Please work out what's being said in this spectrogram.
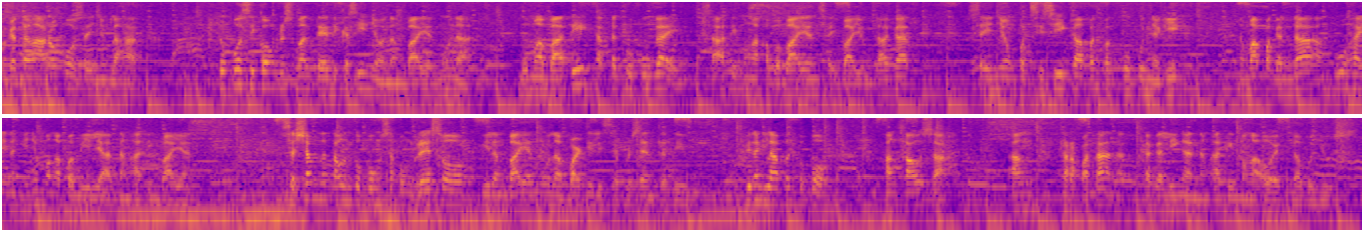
Magandang araw po sa inyong lahat. Ito po si Congressman Teddy Casino ng Bayan Muna. Bumabati at nagpupugay sa ating mga kababayan sa ibayong dagat sa inyong pagsisikap at pagpupunyagi na mapaganda ang buhay ng inyong mga pamilya at ng ating bayan. Sa siyam na taon ko pong sa Kongreso bilang Bayan Muna Party List Representative, pinaglaban ko po ang kausa, ang karapatan at kagalingan ng ating mga OFWs.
